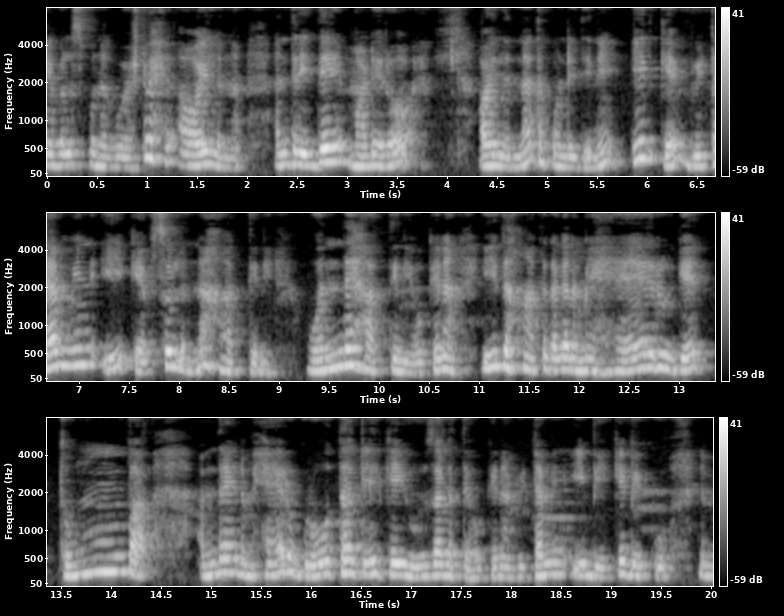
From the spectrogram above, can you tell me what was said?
ಟೇಬಲ್ ಸ್ಪೂನ್ ಆಗುವಷ್ಟು ಆಯಿಲನ್ನು, ಅಂದರೆ ಇದೇ ಮಾಡಿರೋ ಆಯಿಲನ್ನು ತಗೊಂಡಿದ್ದೀನಿ. ಇದಕ್ಕೆ ವಿಟಮಿನ್ ಇ ಕ್ಯಾಪ್ಸೂಲನ್ನು ಹಾಕ್ತೀನಿ. ಒಂದೇ ಹಾಕ್ತೀನಿ, ಓಕೆನಾ? ಇದು ಹಾಕಿದಾಗ ನಮ್ಮ ಹೇರಿಗೆ ತುಂಬ, ಅಂದರೆ ನಮ್ಮ ಹೇರು ಗ್ರೋತ್ ಆಗಲಿಕ್ಕೆ ಯೂಸ್ ಆಗುತ್ತೆ, ಓಕೆನಾ? ವಿಟಮಿನ್ ಇ ಬೇಕೇ ಬೇಕು. ನಮ್ಮ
